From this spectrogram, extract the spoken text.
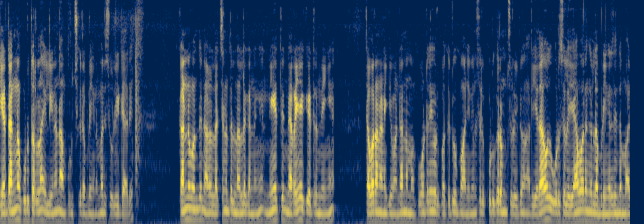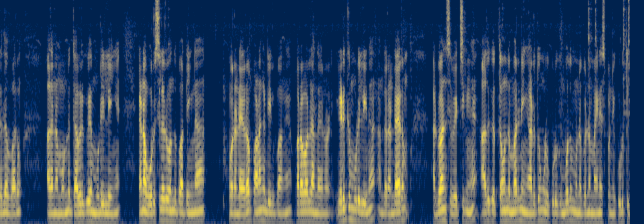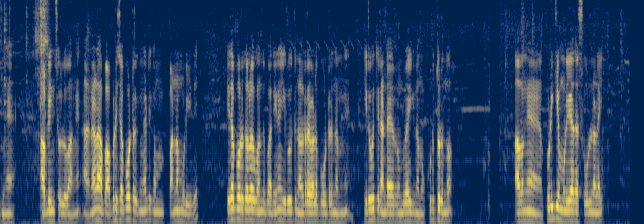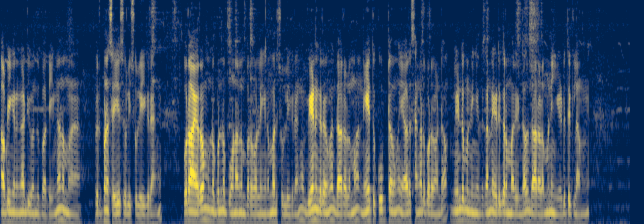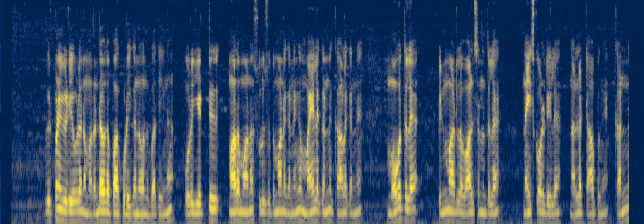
கேட்டாங்கன்னா கொடுத்துடலாம் இல்லைன்னா நான் பிடிச்சிக்கிறேன் அப்படிங்கிற மாதிரி சொல்லிட்டாரு. கண்ணு வந்து நல்ல லட்சணத்தில் நல்ல கண்ணுங்க. நேற்று நிறைய கேட்டிருந்தீங்க. தவறாக நினைக்க வேண்டாம். நம்ம போட்டதே ஒரு பத்து டு பாஞ்சு நிமிஷத்தில் கொடுக்குறோம்னு சொல்லிட்டோம். அது ஏதாவது ஒரு சில வியாபாரங்கள் அப்படிங்கிறது இந்த மாதிரி தான் வரும். அதை நம்ம ஒன்றும் தவிர்க்கவே முடியலைங்க. ஏன்னா ஒரு சிலர் வந்து பார்த்திங்கன்னா ஒரு ரெண்டாயிரரூவா பணம் கட்டியிருப்பாங்க. பரவாயில்ல அந்த எடுக்க முடியலைன்னா அந்த ரெண்டாயிரம் அட்வான்ஸ் வச்சுக்கோங்க. அதுக்கு தகுந்த மாதிரி நீங்கள் அடுத்தவங்களுக்கு கொடுக்கும்போது முன்ன பின்ன மைனஸ் பண்ணி கொடுத்துக்குங்க. அப்படின்னு சொல்லுவாங்க. அதனால் அப்போ அப்படி சப்போர்ட் இருக்குங்காட்டி கம் பண்ண முடியுது. இதை பொறுத்தளவுக்கு வந்து பார்த்திங்கன்னா இருபத்தி நாலு ரூபா வேலை போட்டிருந்தவங்க. இருபத்தி ரெண்டாயிரம் ரூபாய்க்கு நம்ம கொடுத்துருந்தோம். அவங்க பிடிக்க முடியாத சூழ்நிலை அப்படிங்கிறங்காட்டி வந்து பார்த்திங்கன்னா நம்ம விற்பனை செய்ய சொல்லி சொல்லியிருக்கிறாங்க. ஒரு ஆயிரரூவா முன்ன பின்ன போனாலும் பரவாயில்லைங்கிற மாதிரி சொல்லிக்கிறாங்க வேணுங்கிறவங்க தாராளமாக நேற்று கூப்பிட்டவங்க யாரும் சங்கடப்பட வேண்டாம். மீண்டும் நீங்கள் இந்த கண்ணை எடுக்கிற மாதிரி இருந்தாலும் தாராளமாக நீங்கள் எடுத்துக்கலாமுங்க. விற்பனை வீடியோவில் நம்ம ரெண்டாவதாக பார்க்கக்கூடிய கன்று வந்து பார்த்திங்கன்னா ஒரு எட்டு மாதமான சுழு சுத்தமான கண்ணுங்க மயிலக்கண்ணு காலக்கண்ணு முகத்தில் பின்மாடில் வால் சன்னத்தில் நைஸ் குவாலிட்டியில் நல்ல டாப்புங்க கண்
